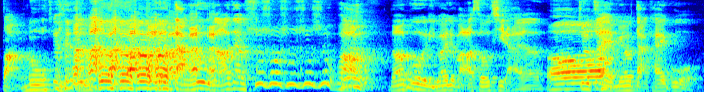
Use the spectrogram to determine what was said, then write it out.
挡路。就挡路，然后这样咻咻咻咻咻跑，然后过个礼拜就把它收起来了，哦，就再也没有打开过。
